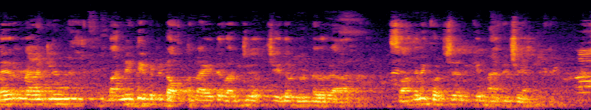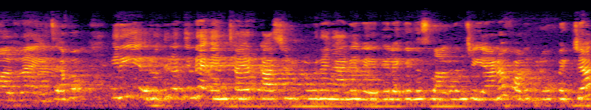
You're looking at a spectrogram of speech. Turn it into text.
വേറെ നാട്ടിൽ വന്നിട്ട് ഇവർ ഡോക്ടറായിട്ട് വർക്ക് ചെയ്തിട്ടുണ്ട് ഒരാൾ സോ അതിനെ കുറിച്ച് എനിക്ക് മാനേജ് ചെയ്യാൻ പറ്റും. അപ്പം ഇനി രുദ്രത്തിന്റെ എന്റയർ കാസ്റ്റിംഗ് ക്രൂവിനെ ഞാൻ ഈ വേദിയിലേക്ക് ഇന്ന് സ്വാഗതം ചെയ്യാണ്. For the group picture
